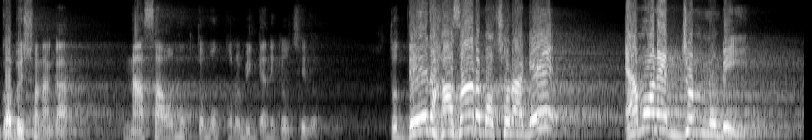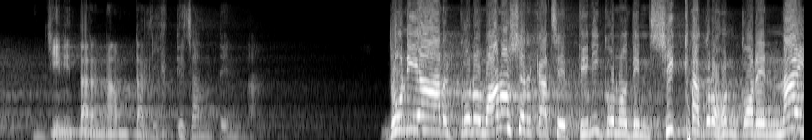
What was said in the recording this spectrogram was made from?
গবেষণাগার নাসা অমুক তমুক কোনো বিজ্ঞানী কেউ ছিল? তো দেড় হাজার বছর আগে এমন একজন নবী, যিনি তার নামটা লিখতে জানতেন না। দুনিয়ার কোন মানুষের কাছে তিনি কোনোদিন শিক্ষা গ্রহণ করেন নাই।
